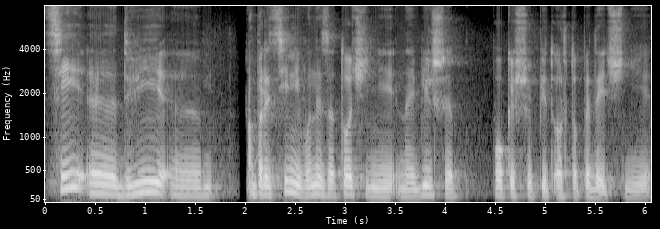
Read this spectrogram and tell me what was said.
Ці е, дві операційні вони заточені найбільше поки що під ортопедичні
